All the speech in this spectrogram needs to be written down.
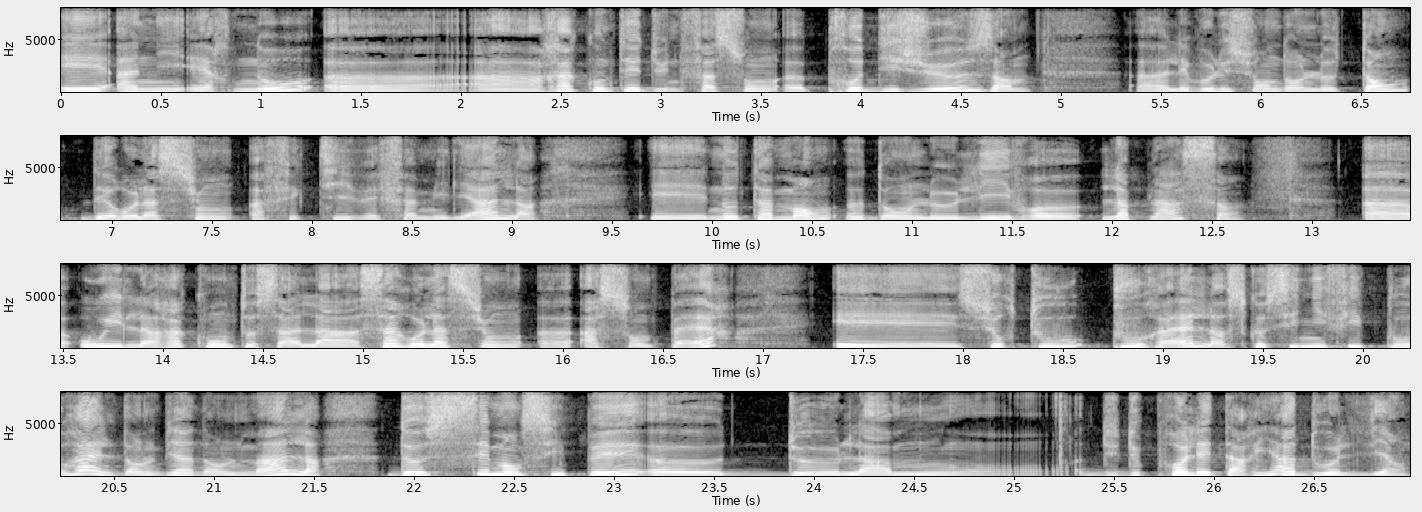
Et Annie Ernaux euh, a raconté d'une façon euh, prodigieuse l'évolution dans le temps des relations affectives et familiales, et notamment dans le livre La place, euh, où il raconte sa, la, sa relation euh, à son père et surtout pour elle, ce que signifie pour elle, dans le bien, dans le mal, de s'émanciper euh, de la, du, du proletariat d'où elle vient.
